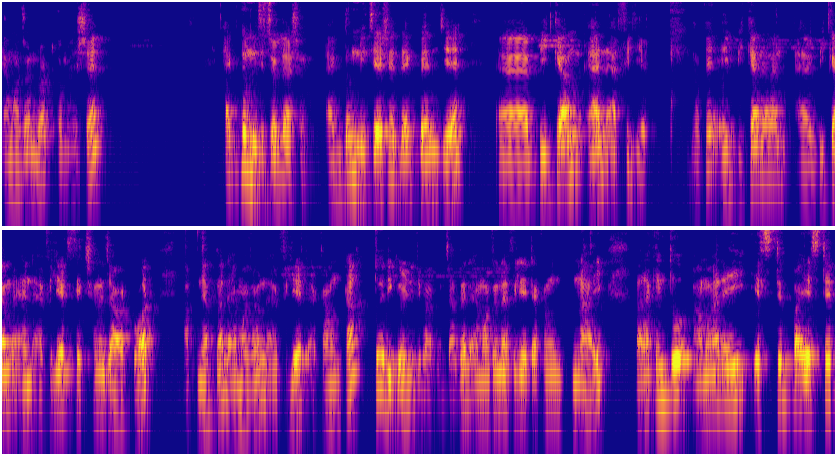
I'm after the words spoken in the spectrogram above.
অ্যামাজন ডট কমে এসে একদম নিচে চলে আসেন। একদম নিচে এসে দেখবেন যে বিকাম অ্যান অ্যাফিলিয়েট ওকে এই become an become an affiliate সেকশনে যাওয়ার পর আপনি আপনার অ্যামাজন অ্যাফিলিয়েট অ্যাকাউন্টটা তৈরি করে নিতে পারবেন। যাদের অ্যামাজন অ্যাফিলিয়েট অ্যাকাউন্ট নাই, তারা কিন্তু আমার এই স্টেপ বাই স্টেপ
